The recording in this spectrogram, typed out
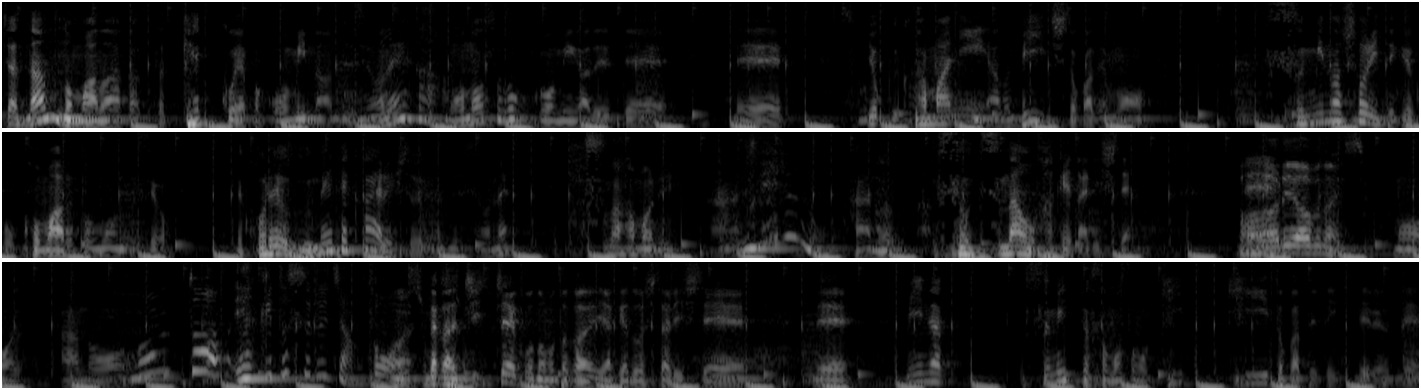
じゃあ何のマナーかって言ったら結構やっぱゴミなんですよね。ものすごくゴミが出てでよくたまにあのビーチとかでも炭の処理って結構困ると思うんですよ。でこれを埋めて帰る人いるんですよね。砂浜に。はい。埋めるの？あのす砂をかけたりして。あれ危ないですよ。もうあの本当？やけどするじゃん。そうなんです。だからちっちゃい子供とかやけどしたりしてでみんな炭ってそもそも木木とか出てきてるんで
